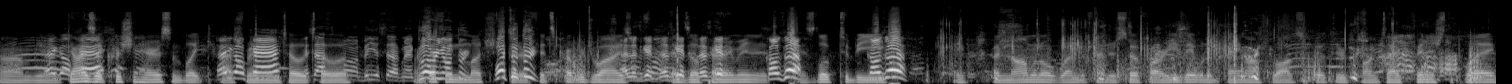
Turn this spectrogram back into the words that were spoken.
Um, you know, go, guys Cash. like Christian Harris and Blake Cashman go, and To'oTo'o are definitely much One, two, better fits coverage-wise. Right, let's get, let's Denzel get, Perryman get. has looked to be a phenomenal run defender so far. He's able to bang off blocks, go through contact, finish the play,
